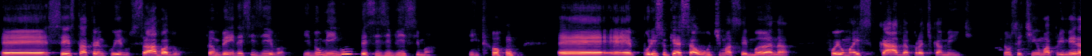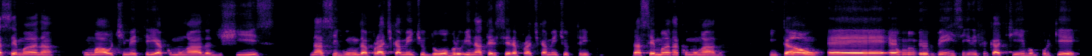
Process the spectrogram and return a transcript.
É, sexta, tranquilo. Sábado, também decisiva. E domingo, decisivíssima. Então, é, é por isso que essa última semana foi uma escada, praticamente. Então, você tinha uma primeira semana uma altimetria acumulada de X, na segunda, praticamente o dobro, e na terceira, praticamente o triplo da semana acumulada. Então, é, é um número bem significativo, porque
